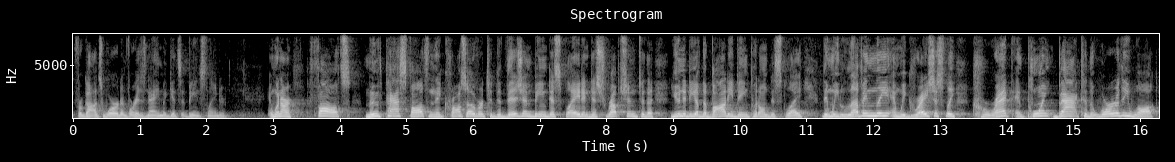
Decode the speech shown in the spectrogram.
for God's word and for his name against it being slandered. And when our faults move past faults and they cross over to division being displayed and disruption to the unity of the body being put on display, then we lovingly and we graciously correct and point back to the worthy walk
